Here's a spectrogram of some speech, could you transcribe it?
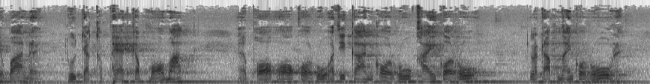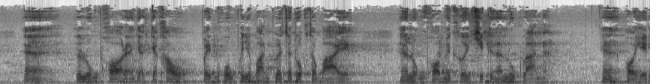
ยาบาลเลย รู้จักกับแพทย์กับหมอมากพออก็รู้อธิการก็รู้ใครก็รู้ ระดับไหนก็รู้แล้วหลวงพ่อเนี่ยอยากจะเข้าไปโรงพยาบาลเพื่อสะดวกสบาย หลวงพ่อไม่เคยคิดนะลูกหลานนะพอเห็น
